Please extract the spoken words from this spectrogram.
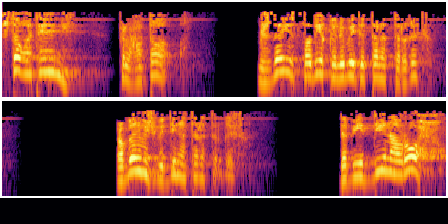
مستوى تاني في العطاء. مش زي الصديق اللي بيدي ثلاث ترغفة ربنا مش بيدينا ثلاث ترغفة ده بيدينا روحه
